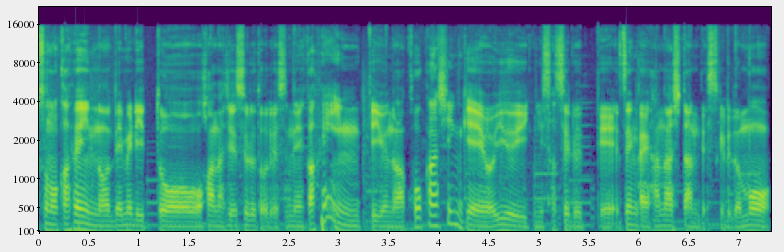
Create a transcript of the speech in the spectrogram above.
そのカフェインのデメリットをお話しするとですねカフェインっていうのは交感神経を優位にさせるって前回話したんですけれども、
